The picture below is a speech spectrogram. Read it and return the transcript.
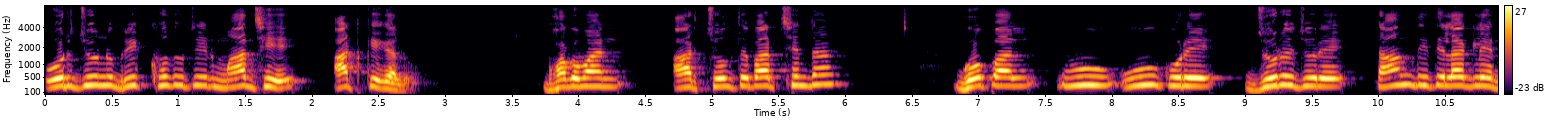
অর্জুন বৃক্ষ দুটির মাঝে আটকে গেল। ভগবান আর চলতে পারছেন না। গোপাল উ উ করে জোরে জোরে টান দিতে লাগলেন।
